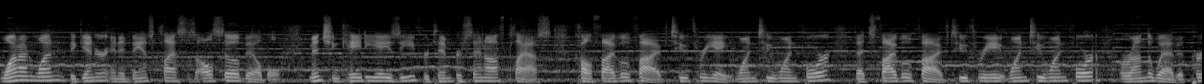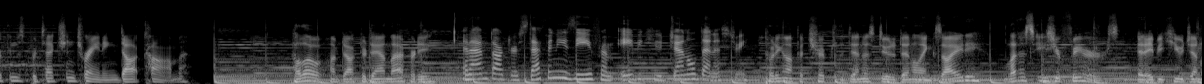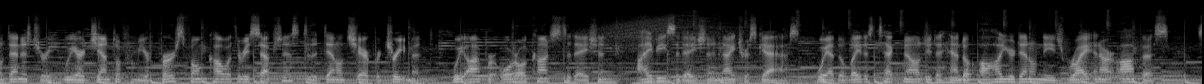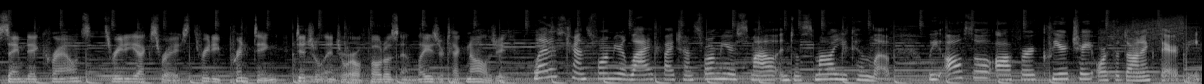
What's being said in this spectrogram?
One on one, beginner, and advanced classes also available. Mention KDAZ for 10% off class. Call 505 238 1214. That's 505 238 1214 or on the web at perkinsprotectiontraining.com. Hello, I'm Dr. Dan Lafferty. And I'm Dr. Stephanie Z from ABQ Gentle Dentistry. Putting off a trip to the dentist due to dental anxiety? Let us ease your fears. At ABQ Gentle Dentistry, we are gentle from your first phone call with the receptionist to the dental chair for treatment. We offer oral conscious sedation, IV sedation, and nitrous gas. We have the latest technology to handle all your dental needs right in our office. Same day crowns, 3D x rays, 3D printing, digital intraoral photos, and laser technology. Let us transform your life by transforming your smile into a smile you can love. We also offer clear tray orthodontic therapy.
